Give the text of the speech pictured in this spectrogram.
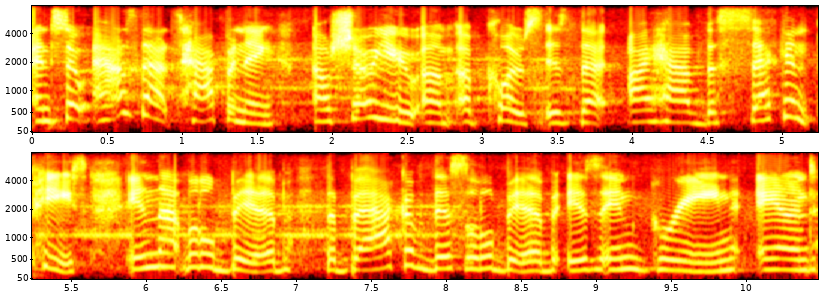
And so as that's happening, I'll show you um, up close is that I have the second piece in that little bib. The back of this little bib is in green and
